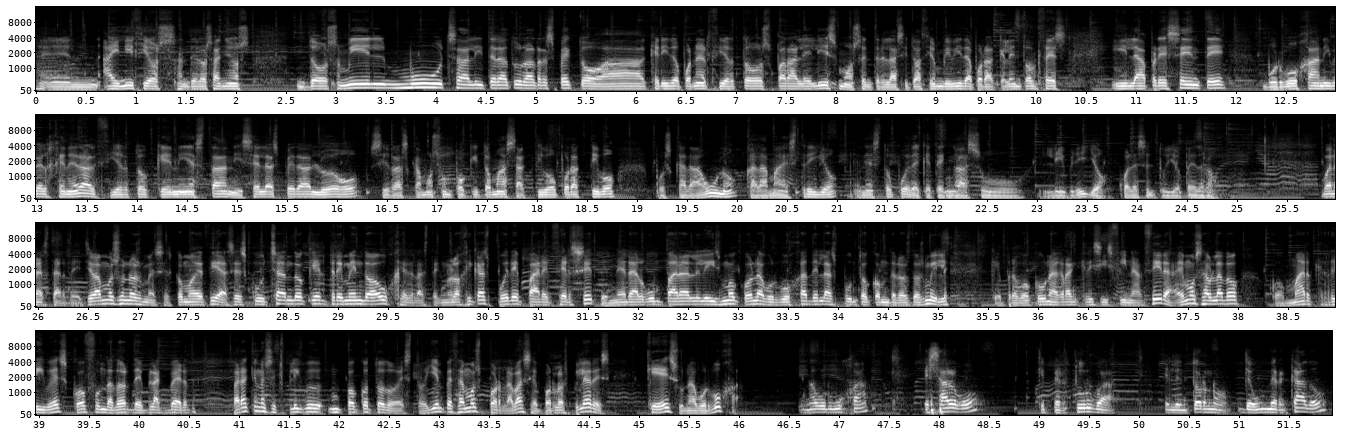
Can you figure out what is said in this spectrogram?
a inicios de los años 2000. Mucha literatura al respecto ha querido poner ciertos paralelismos entre la situación vivida por aquel entonces y la presente. Burbuja a nivel general, cierto que ni está ni se la espera. Luego, si rascamos un poquito más activo por activo, pues cada uno, cada maestrillo en esto puede que tenga su librillo. ¿Cuál es el tuyo, Pedro? Buenas tardes. Llevamos unos meses, como decías, escuchando que el tremendo auge de las tecnológicas puede parecerse tener algún paralelismo con la burbuja de las .com de los 2000, que provocó una gran crisis financiera. Hemos hablado con Mark Rives, cofundador de Blackbird, para que nos explique un poco todo esto. Y empezamos por la base, por los pilares. ¿Qué es una burbuja? Una burbuja es algo que perturba el entorno de un mercado,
